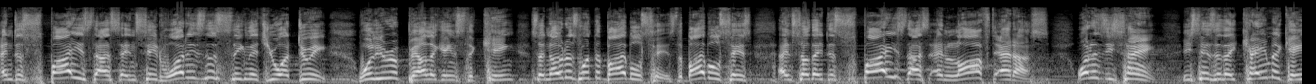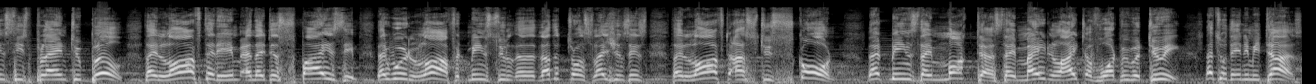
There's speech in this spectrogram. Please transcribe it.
and despised us and said, What is this thing that you are doing? Will you rebel against the king? So notice what the Bible says. The Bible says, And so they despised us and laughed at us. What is he saying? He says that they came against his plan to build. They laughed at him and they despised him. That word laugh, it means to, uh, another translation says, they laughed us to scorn. That means they mocked us. They made light of what we were doing. That's what the enemy does.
